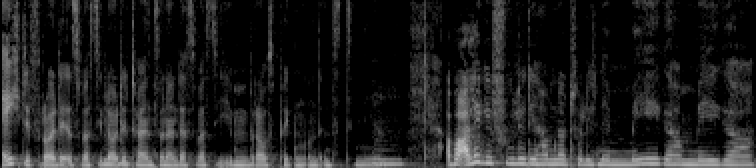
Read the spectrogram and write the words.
echte Freude ist, was die mhm. Leute teilen, sondern das, was sie eben rauspicken und inszenieren. Mhm. Aber alle Gefühle, die haben natürlich eine mega, mega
